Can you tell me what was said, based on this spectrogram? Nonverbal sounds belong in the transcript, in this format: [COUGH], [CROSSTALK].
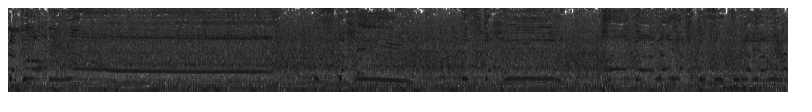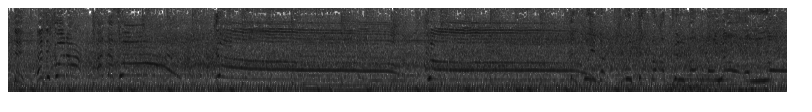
يلعب لكرة مستحيل. مستحيل. هذا لا يحدث كل يوم. يعدل هذه كرة. التسويق جول. جول. تصويبة متابعة في المرمى. يا الله.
